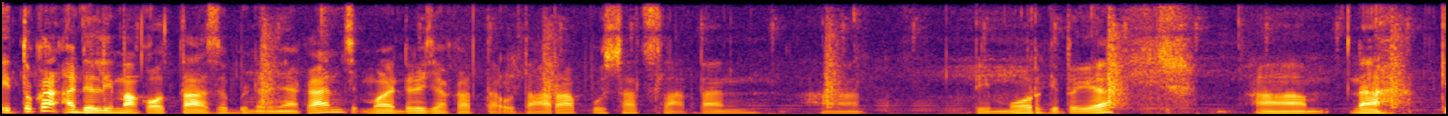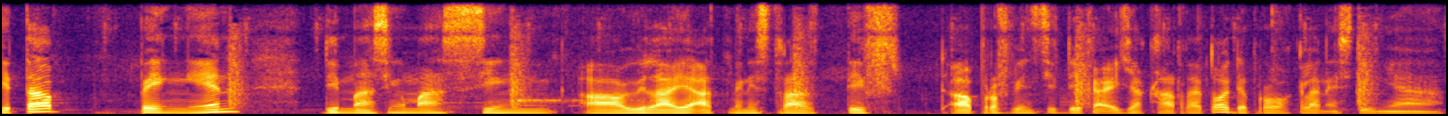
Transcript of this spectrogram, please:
itu kan ada lima kota sebenarnya kan mulai dari Jakarta Utara Pusat Selatan uh, Timur gitu ya Um, nah kita pengen di masing-masing uh, wilayah administratif uh, provinsi DKI Jakarta itu ada perwakilan SD-nya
